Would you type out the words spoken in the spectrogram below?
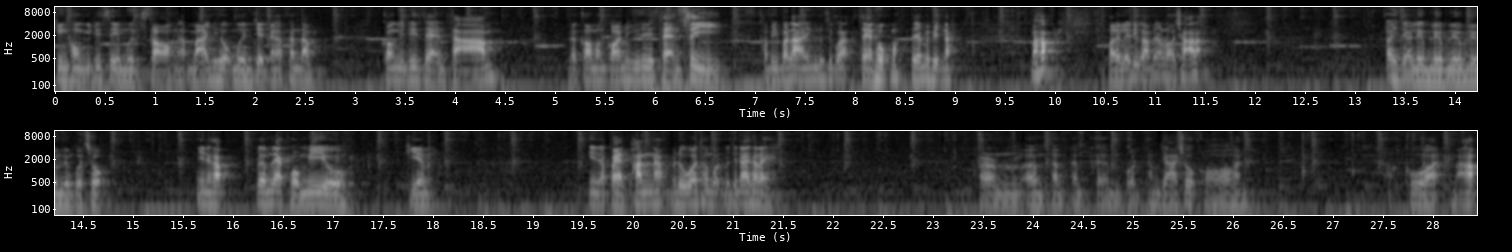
คิงคองอยู่ที่สี่หมื่นะครับหมาอยู่ที่หกหมื่นะครับขั้นต่ำกองอยู่ที่แสนสามแล้วก็มังกรนี่อยู่ที่แสนสี่คาปิบาร่านี่รู้สึกว่าแสนหกมั้งถ้าจะไม่ผิดนะ มาครับ เปิดเลยดีกว่าไม่ต้องรอช้าละเอ้ยเดี๋ยวลืมลืมลืมลืมลืมกดโชค นี่นะครับ เริ่มแรกผมมีอยู่เกียมนี่นะแปดพันนะครับมาดูว่าทั้งหมดมันจะได้เท่าไหร่เอิมเอิมเอิมเอิมเอิมกดทำยาโชคก่อนขวดมาครับ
